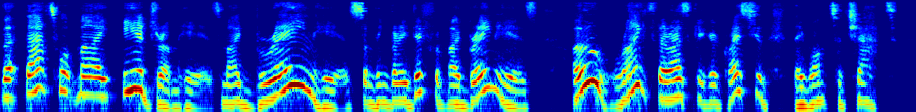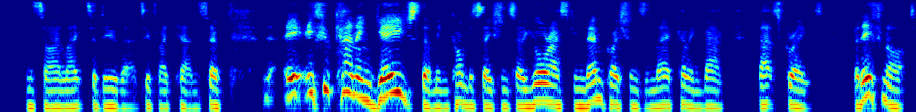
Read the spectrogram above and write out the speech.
But that's what my eardrum hears. My brain hears something very different. My brain hears, oh, right, they're asking a question. They want to chat. And so I like to do that if I can. So if you can engage them in conversation, so you're asking them questions and they're coming back, that's great. But if not,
